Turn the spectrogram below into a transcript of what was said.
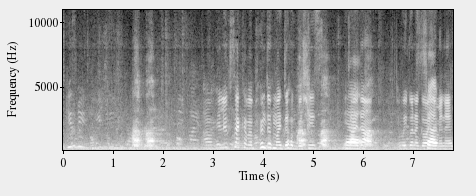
Excuse me. Oh, he looks like I've abandoned my dog, but she's Yeah. tied up. We're gonna go so, in a minute.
